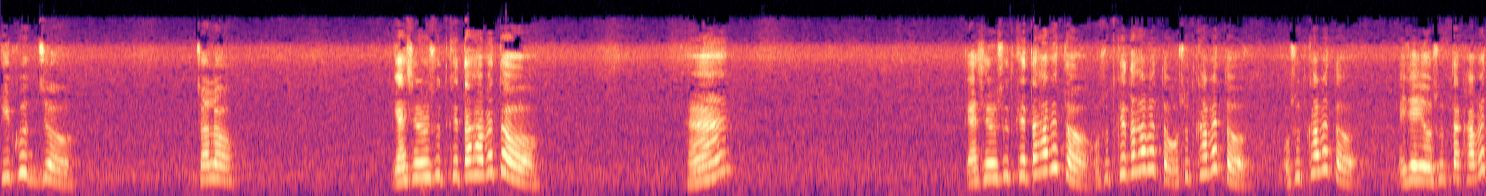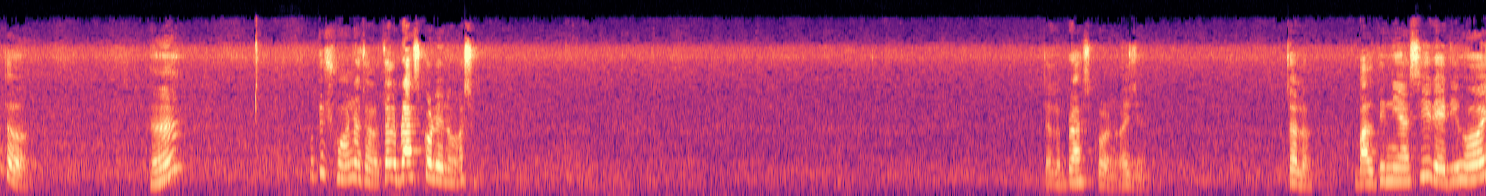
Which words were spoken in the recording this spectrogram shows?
কি খুঁজছো? চলো। গ্যাসের ওষুধ খেতে হবে তো? হ্যাঁ? গ্যাসের ওষুধ খেতে হবে তো? ওষুধ খেতে হবে তো? ওষুধ খাবে তো? ওষুধ খাবে তো? এই যে এই ওষুধটা খাবে তো? হ্যাঁ? একটু শোয়া না, চলো চলো ব্রাশ করে নাও, আসো। চলো ব্রাশ করে নাও, এই যে। চলো। বালতি নিয়ে আসি রেডি হই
